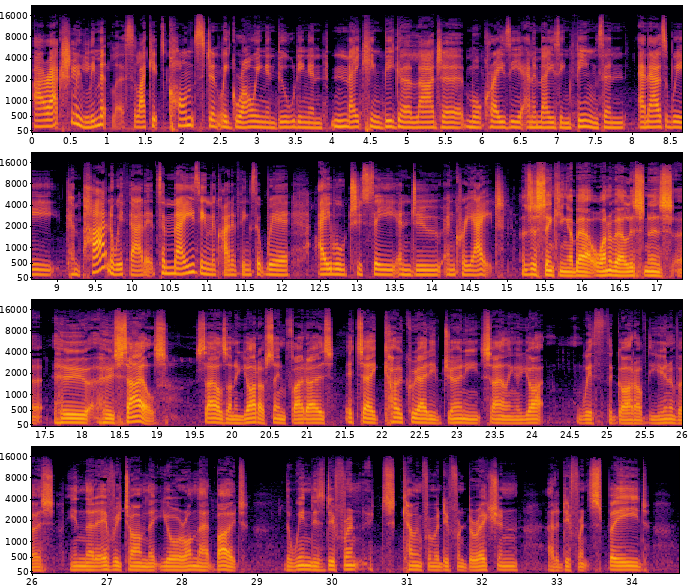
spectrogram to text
are actually limitless. Like it's constantly growing and building and making bigger, larger, more crazy and amazing things. And and as we can partner with that, it's amazing the kind of things that we're able to see and do and create. I was just thinking about one of our listeners uh, who who sails sails on a yacht. I've seen photos. It's a co-creative journey sailing a yacht with the God of the universe in that every time that you're on that boat, the wind is different. It's coming from a different direction at a different speed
